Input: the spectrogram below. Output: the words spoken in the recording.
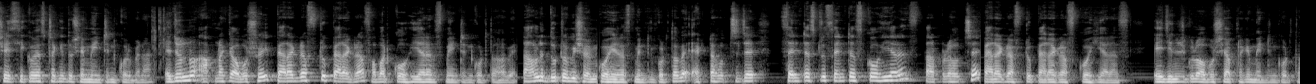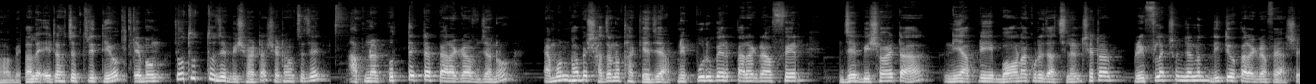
সেই সিকোয়েন্সটা কিন্তু সে মেনটেন করবে না। এজন্য আপনাকে অবশ্যই প্যারাগ্রাফ টু প্যারাগ্রাফ আবার কোহিয়ারেন্স মেনটেন করতে হবে। তাহলে দুটো বিষয় কোহিয়ারেন্স মেনটেন করতে হবে। একটা হচ্ছে যে সেন্টেন্স টু সেন্টেন্স কোহিয়ারেন্স তারপরে হচ্ছে প্যারাগ্রাফ টু প্যারাগ্রাফ কোহিয়ারেন্স এই জিনিসগুলো অবশ্যই আপনাকে মেনটেন করতে হবে। তাহলে এটা হচ্ছে তৃতীয় এবং চতুর্থ যে বিষয়টা, সেটা হচ্ছে যে আপনার প্রত্যেকটা প্যারাগ্রাফ যেন এমনভাবে সাজানো থাকে যে আপনি পূর্বের প্যারাগ্রাফের যে বিষয়টা নিয়ে আপনি বর্ণনা করে যাচ্ছিলেন, সেটার রিফ্লেকশন যেন দ্বিতীয় প্যারাগ্রাফে আসে।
